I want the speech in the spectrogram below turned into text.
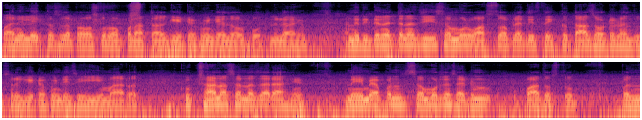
फायनली एक तासाचा प्रवास करून आपण आता गेट ऑफ इंडियाजवळ पोहोचलेलो आहे. आणि रिटर्न येताना जी समोर वास्तू आपल्याला दिसते एक तर ताज हॉटेल आणि दुसरं गेट ऑफ इंडियाची ही इमारत. खूप छान असा नजारा आहे. नेहमी आपण समोरच्या साईडून पाहत असतो. पण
